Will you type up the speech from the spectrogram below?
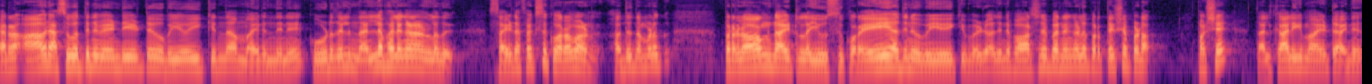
കാരണം ആ ഒരു അസുഖത്തിന് വേണ്ടിയിട്ട് ഉപയോഗിക്കുന്ന മരുന്നിന് കൂടുതൽ നല്ല ഫലങ്ങളാണുള്ളത്. സൈഡ് എഫക്ട്സ് കുറവാണ്. അത് നമ്മൾ പ്രൊലോങ്ഡ് ആയിട്ടുള്ള യൂസ് കുറേ അതിന് ഉപയോഗിക്കുമ്പോഴും അതിന്റെ പാർശ്വഫലങ്ങൾ പ്രത്യക്ഷപ്പെടാം. പക്ഷേ താൽക്കാലികമായിട്ട് അതിന്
